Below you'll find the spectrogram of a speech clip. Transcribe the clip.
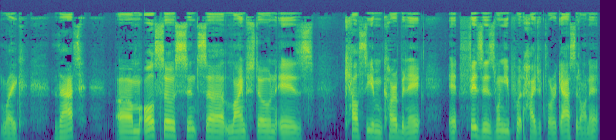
like that. Um, also, since uh, limestone is calcium carbonate, it fizzes when you put hydrochloric acid on it.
